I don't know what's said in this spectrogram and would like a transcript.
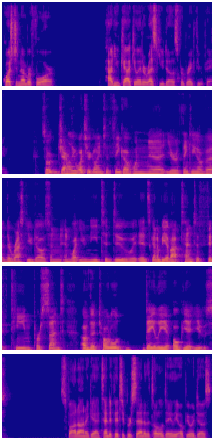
question number four: How do you calculate a rescue dose for breakthrough pain? So generally, what you're going to think of when uh, you're thinking of uh, the rescue dose and, and what you need to do, it's going to be about 10 to 15 percent of the total daily opiate use. Spot on again, 10 to 50 percent of the total daily opioid dose.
